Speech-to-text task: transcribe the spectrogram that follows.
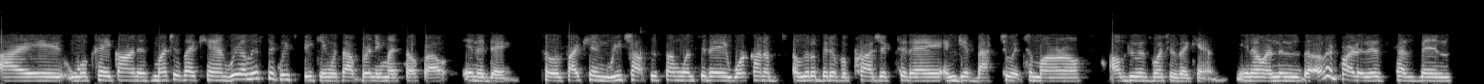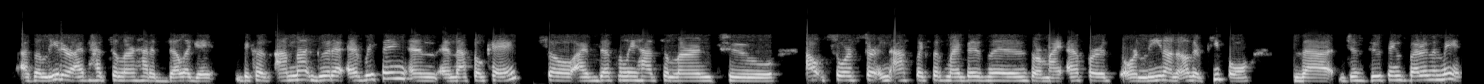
I will take on as much as I can, realistically speaking, without burning myself out in a day. So if I can reach out to someone today, work on a, a little bit of a project today, and get back to it tomorrow, I'll do as much as I can. You know, and then the other part of this has been as a leader, I've had to learn how to delegate because I'm not good at everything, and and that's okay. So I've definitely had to learn to outsource certain aspects of my business or my efforts or lean on other people that just do things better than me.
